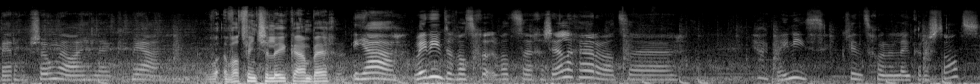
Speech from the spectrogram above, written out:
Berg op Zoom wel eigenlijk. Maar ja, Wa- Wat vind je leuk aan Bergen? ja ik weet niet, wat, wat eh, gezelliger. Wat, eh, ja, ik weet niet. Ik vind het gewoon een leukere stad.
